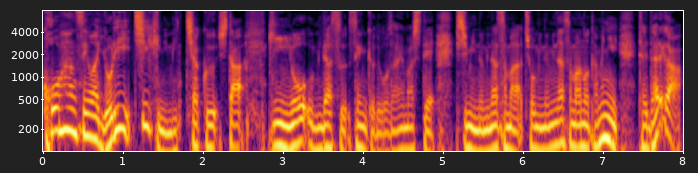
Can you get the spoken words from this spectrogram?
後半戦はより地域に密着した議員を生み出す選挙でございまして、市民の皆様、町民の皆様のために、一体誰が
